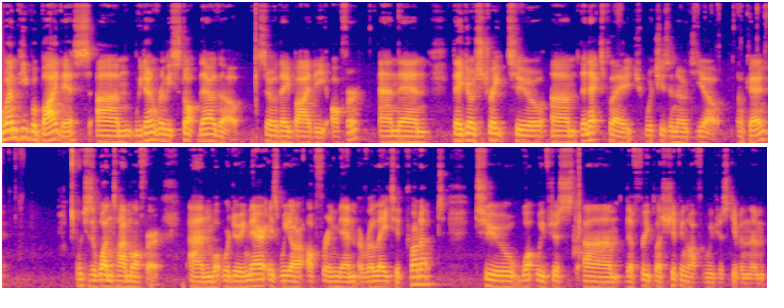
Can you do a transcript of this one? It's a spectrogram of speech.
when people buy this, um, we don't really stop there though. So they buy the offer and then they go straight to um, the next page, which is an OTO. Okay which is a one-time offer. And what we're doing there is we are offering them a related product to what we've just, um, the free plus shipping offer we've just given them.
